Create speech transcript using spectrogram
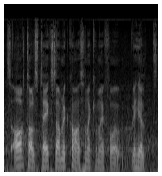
Alltså avtalstext och amerikansarna kan man ju få bli helt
